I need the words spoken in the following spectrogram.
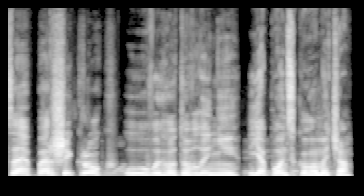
Це перший крок у виготовленні японського меча.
